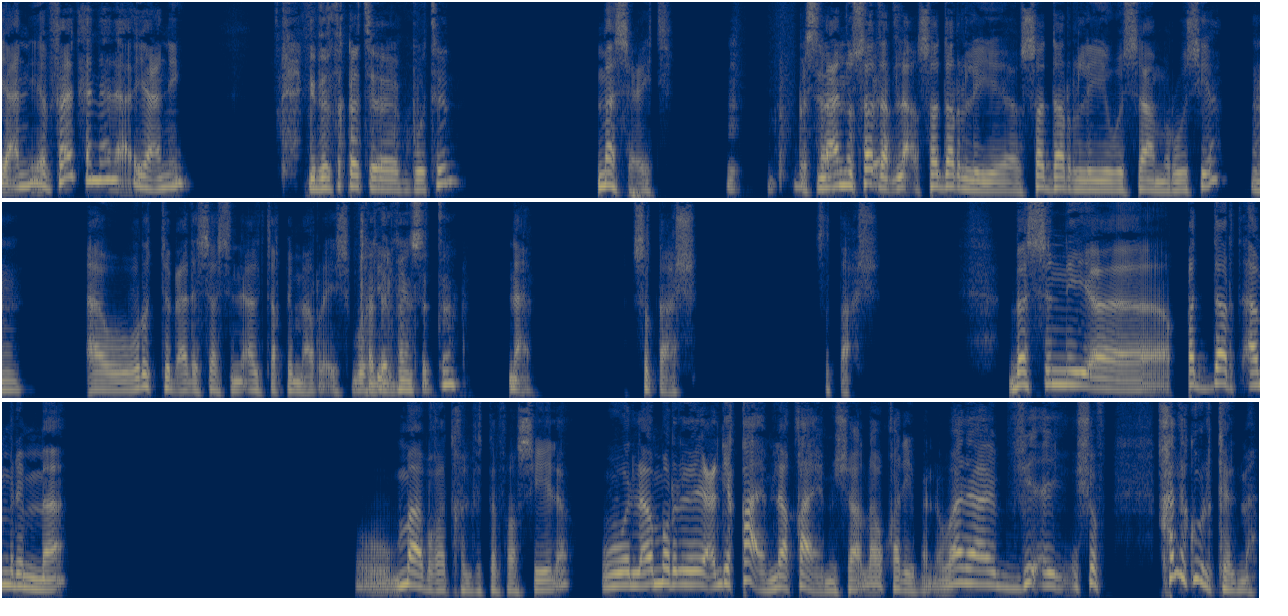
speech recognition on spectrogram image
يعني فعلا يعني قد التقيت بوتين؟ ما سعيت. بس مع انه صدر لا صدر لي صدر لي وسام روسيا. مم. أو رتب على أساس إني ألتقي مع الرئيس هذا بوتين. 2006 16 16 بس إني آه، قدرت أمر ما. وما أبغى أدخل في تفاصيله. والأمر يعني قائم لا قائم إن شاء الله وقريبا. وأنا في شوف خليني أقول كلمة.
